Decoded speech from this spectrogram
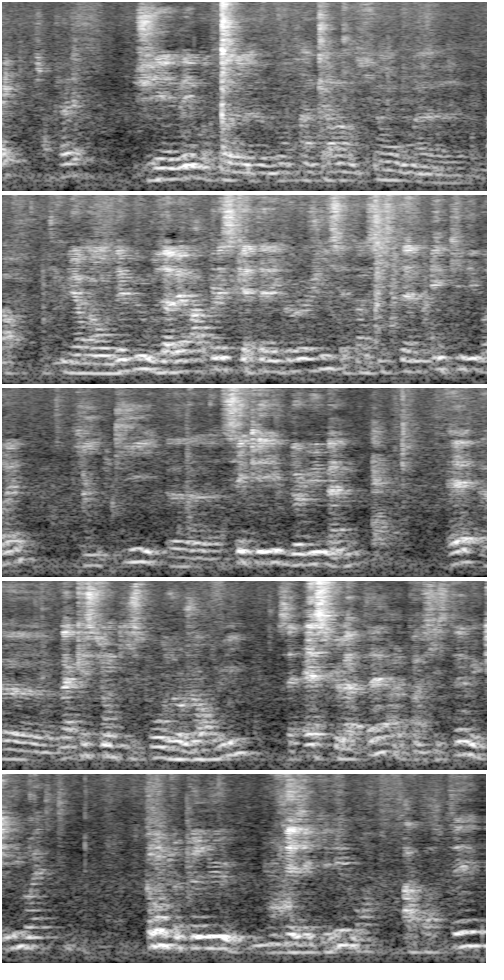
Oui, Jean-Claude J'ai aimé votre, votre intervention, euh, particulièrement au début, vous avez rappelé ce qu'était l'écologie. C'est un système équilibré qui, euh, s'équilibre de lui-même. Et euh, la question qui se pose aujourd'hui, c'est est-ce que la Terre est un système équilibré? Compte tenu du déséquilibre apporté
